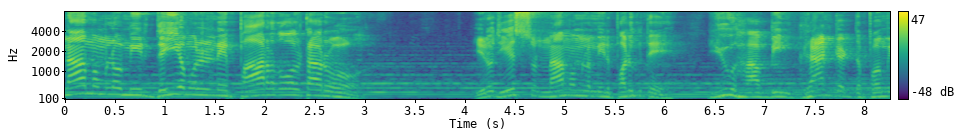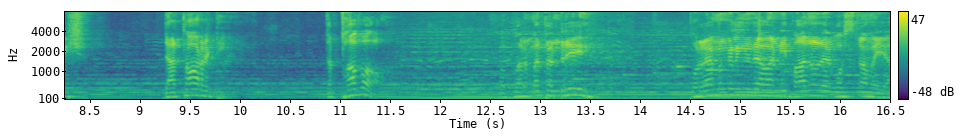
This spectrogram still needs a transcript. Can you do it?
నామంలో మీరు దెయ్యములని పారదోల్తారు. ఈరోజు యేసు నామంలో మీరు పలుకుతే you have been granted the permission the authority the power. పరమ తండ్రి ప్రేమ కలిగిన దేవా నీ పాదం దగ్గరకు వస్తున్నామయ్యా.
